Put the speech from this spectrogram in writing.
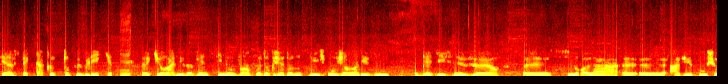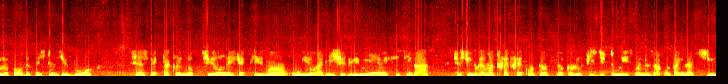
C'est un spectacle tout public Mm. euh, qui aura lieu le 26 novembre. Donc, je donne aux gens rendez-vous dès 19h euh, sur la euh, euh, à Vieux-Bourg, sur le port de pêche de Vieux-Bourg. C'est un spectacle nocturne, effectivement, où il y aura des jeux de lumière, etc. Je suis vraiment très, très contente que l'Office du tourisme nous accompagne là-dessus.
